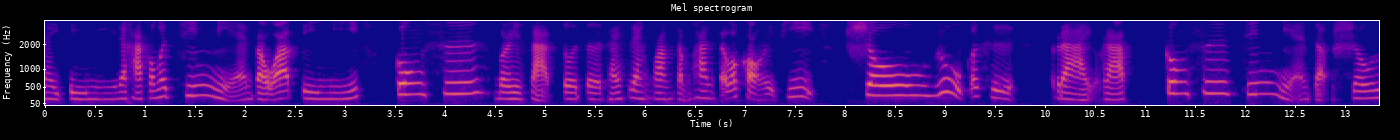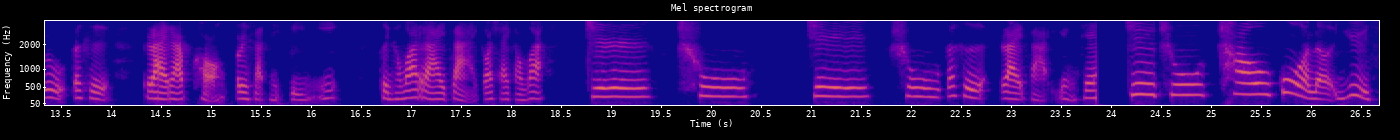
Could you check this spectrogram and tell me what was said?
ในปีนี้นะคะคำว่าจิ้นเหนียนแปลว่าปีนี้ กงซื้อบริษัทตัวเตอใช้แสดงความสัมพันธ์แปลว่าของหรือที่收入ก็คือ รายรับ公司今年的收入ก็คือ รายรับของบริษัทในปีนี้ ส่วนคำว่ารายจ่ายก็ใช้คำว่า支出支出ก็คือ รายจ่ายอย่างเช่น支出超过了预算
